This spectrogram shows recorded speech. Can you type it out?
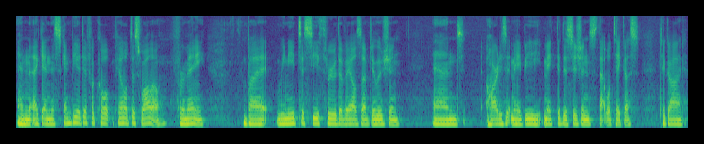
And again, this can be a difficult pill to swallow for many, but we need to see through the veils of delusion and, hard as it may be, make the decisions that will take us to God.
